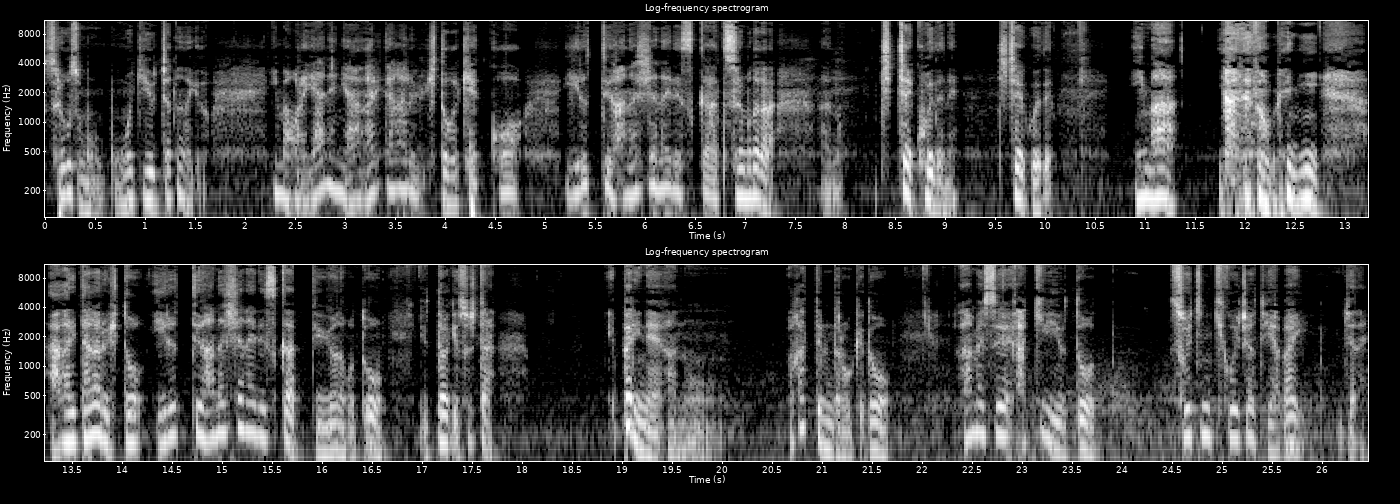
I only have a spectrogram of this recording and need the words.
それこそもう思いっきり言っちゃったんだけど今ほら屋根に上がりたがる人が結構いるっていう話じゃないですか。それもだからあのちっちゃい声でねちっちゃい声で今屋根の上に上がりたがる人いるっていう話じゃないですかっていうようなことを言ったわけ。そしたらやっぱりねあの分かってるんだろうけどあんまりそれはっきり言うとそいつに聞こえちゃうとやばいじゃない？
